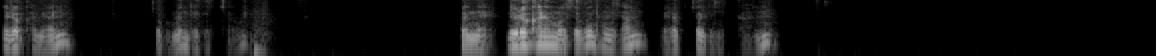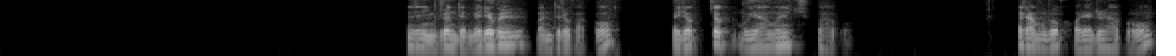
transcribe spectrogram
노력하면 조금은 되겠죠. 그렇네. 노력하는 모습은 항상 매력적이니까. 선생님, 그런데 매력을 만들어가고 매력적 무향을 추구하고 사랑으로 거래를 하고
